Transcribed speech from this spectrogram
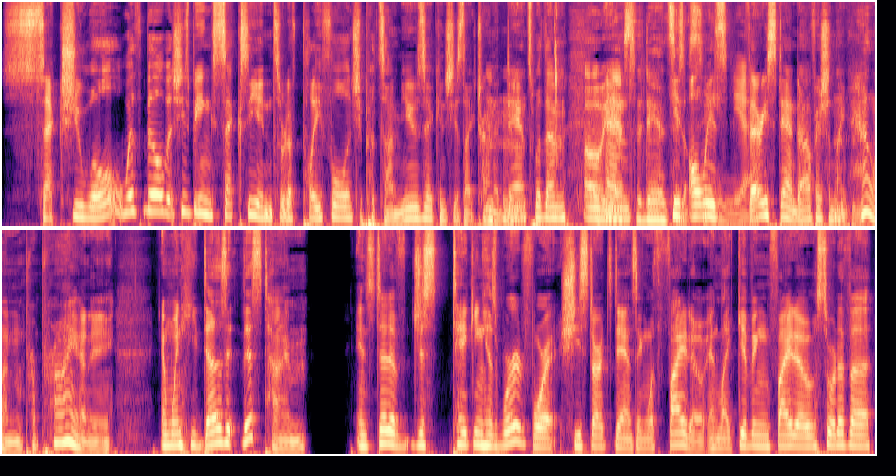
sexual with bill but she's being sexy and sort of playful and she puts on music and she's like trying to mm-hmm. dance with him Oh, and yes, the dance. he's always scene, yeah. very standoffish and like mm-hmm. helen propriety and when he does it this time instead of just taking his word for it she starts dancing with fido and like giving fido sort of a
